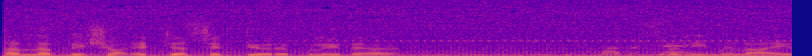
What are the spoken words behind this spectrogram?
A lovely shot. It just hit beautifully there. Saleem Elahi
